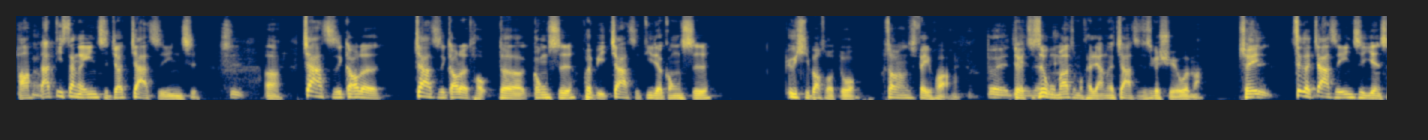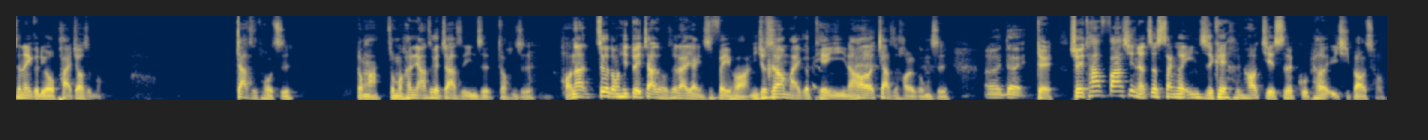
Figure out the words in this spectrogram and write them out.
好，嗯那第三个因子叫价值因子是啊、呃价值高的价值高的投的公司会比价值低的公司预期报酬多，照样是废话。对对，只是我们要怎么衡量那个价值，这是个学问嘛。所以这个价值因子衍生了一个流派，叫什么？价值投资，懂吗？怎么衡量这个价值因子投资？好，那这个东西对价值投资来讲也是废话，你就是要买一个便宜然后价值好的公司。呃对对，所以他发现了这三个因子可以很好解释股票的预期报酬。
